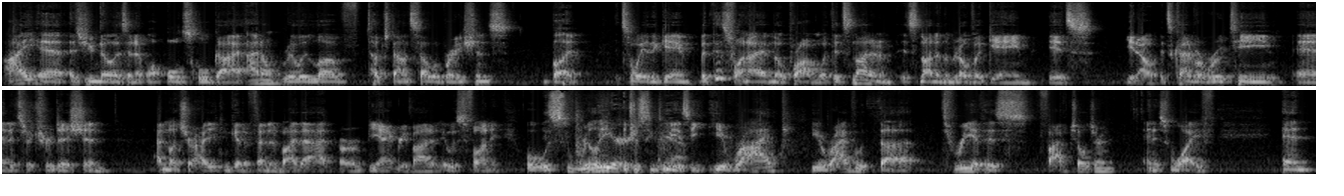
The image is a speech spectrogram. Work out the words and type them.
I, uh, as you know, as an old school guy, I don't really love touchdown celebrations, but it's the way of the game. But this one, I have no problem with. It's not in. It's not in the middle of a game. It's you know, it's kind of a routine and it's a tradition. I'm not sure how you can get offended by that or be angry about it. It was funny. What was It's really weird. interesting to me is he, he arrived. He arrived with uh, three of his five children and his wife, and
